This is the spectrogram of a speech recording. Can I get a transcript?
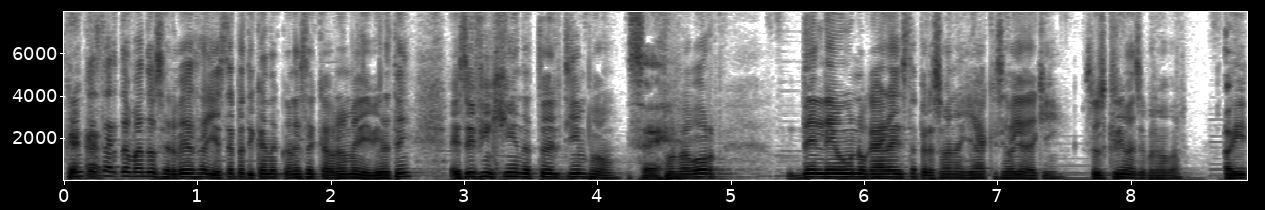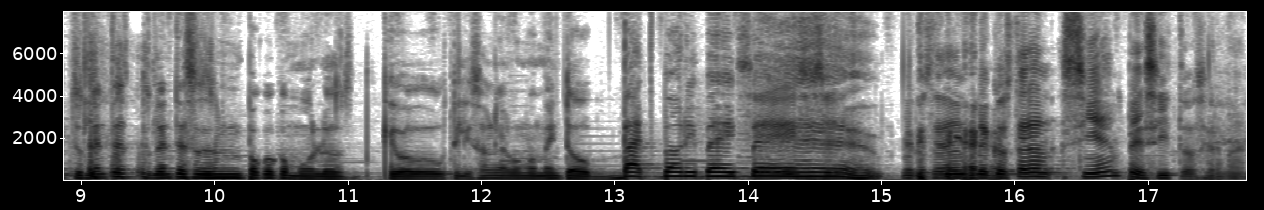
¿Creen que estar tomando cerveza y estar platicando con este cabrón me divierte? Estoy fingiendo todo el tiempo. Sí. Por favor, denle un hogar a esta persona ya que se vaya de aquí. Suscríbanse, por favor. Oye, tus lentes, tus lentes son un poco como los que utilizó en algún momento Bad Bunny Baby. Me costaron, me costaron 100 pesitos, hermano.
